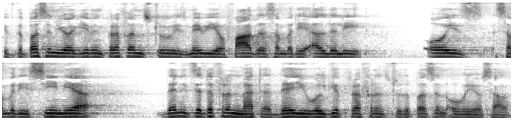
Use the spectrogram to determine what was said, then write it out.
if the person you are giving preference to is maybe your father, somebody elderly, or is somebody senior, then it's a different matter. There you will give preference to the person over yourself.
